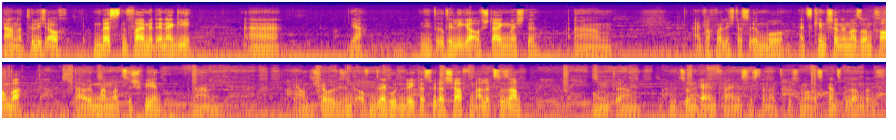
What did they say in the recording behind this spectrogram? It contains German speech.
Klar, natürlich auch im besten Fall mit Energie. Äh, ja, in die dritte Liga aufsteigen möchte. Ähm, einfach weil ich das irgendwo als Kind schon immer so ein Traum war, da irgendwann mal zu spielen. Ähm, ja, und ich glaube, wir sind auf einem sehr guten Weg, dass wir das schaffen, alle zusammen. Und ähm, mit so einem geilen Verein ist es dann natürlich nochmal was ganz Besonderes.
